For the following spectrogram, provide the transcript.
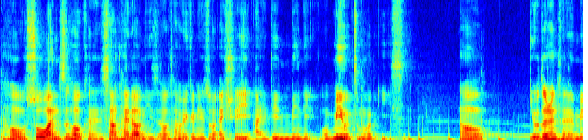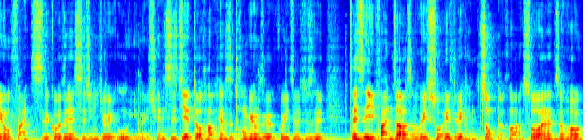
然后说完之后可能伤害到你之后，他会跟你说，Actually I didn't mean it，我没有这么的意思。然后有的人可能没有反思过这件事情，就会误以为全世界都好像是通用这个规则，就是在自己烦躁的时候会说一堆很重的话，说完了之后，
